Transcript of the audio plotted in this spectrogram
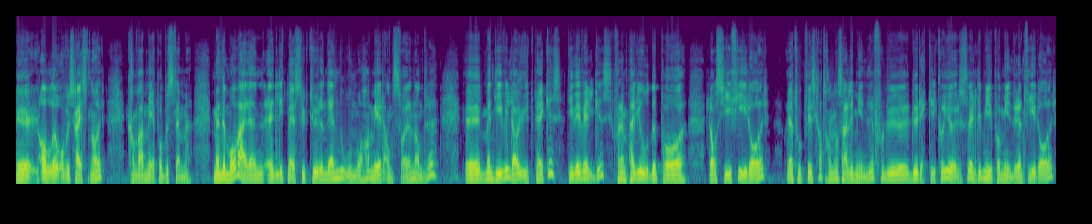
Eh, alle over 16 år kan være med på å bestemme. Men det må være en, litt mer struktur enn det. Noen må ha mer ansvar enn andre. Eh, men de vil da utpekes, de vil velges for en periode på la oss si fire år. Og jeg tror ikke vi skal ta noe særlig mindre, for du, du rekker ikke å gjøre så veldig mye på mindre enn fire år.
